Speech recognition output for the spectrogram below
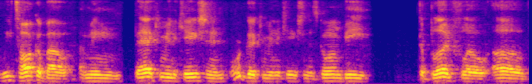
we talk about, I mean, bad communication or good communication is going to be the blood flow of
